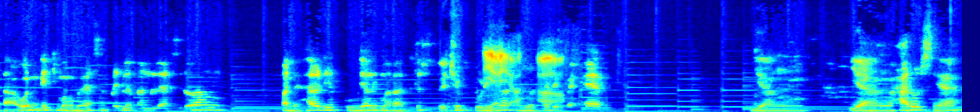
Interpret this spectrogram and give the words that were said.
tahun dia cuma bahas sampai 18 doang. Padahal dia punya 575 Iya, iya. anggota Ah. DPR. Yang yang harusnya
